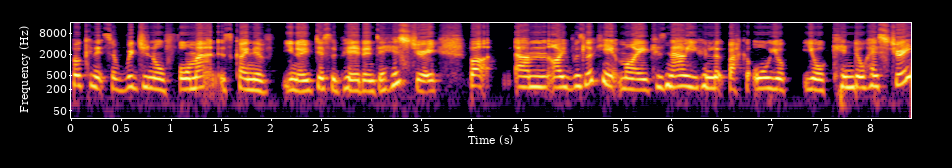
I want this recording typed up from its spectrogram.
book in its original format has kind of you know disappeared into history, but um, I was looking at my because now you can look back at all your your Kindle history.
